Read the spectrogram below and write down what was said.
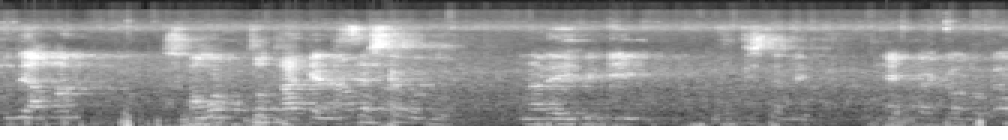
যদি আমার সামর্থ্য থাকে, আমি চেষ্টা করব ওনারা এই এই প্রতিষ্ঠানে এক একটা অঙ্গটা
